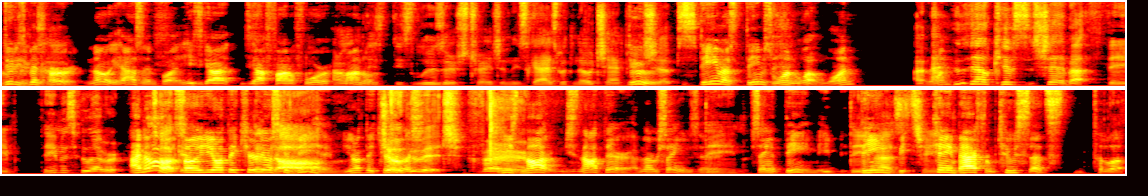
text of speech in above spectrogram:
Dude, he's been so. hurt. No, he hasn't. But he's got he's got Final Four I don't finals. these, these losers, Trajan. These guys with no Dude, championships. Thiem has Thiem's won what one? I, I- one? who the hell gives a shit about Thiem? Thiem is whoever. I know. So you don't think Kyrgios could beat him? You don't think Kyrgios? Djokovic. Federer. He's not. He's not there. I'm never saying he was there. Thiem. I'm saying Thiem. He Thiem Thiem, came back from two sets to. The,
